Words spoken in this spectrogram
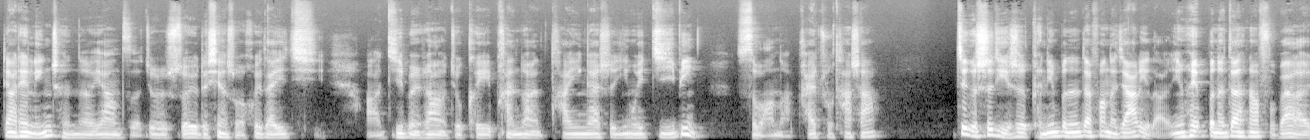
第二天凌晨的样子，就是所有的线索汇在一起啊，基本上就可以判断他应该是因为疾病死亡的，排除他杀。这个尸体是肯定不能再放在家里了，因为不能再让它腐败了，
